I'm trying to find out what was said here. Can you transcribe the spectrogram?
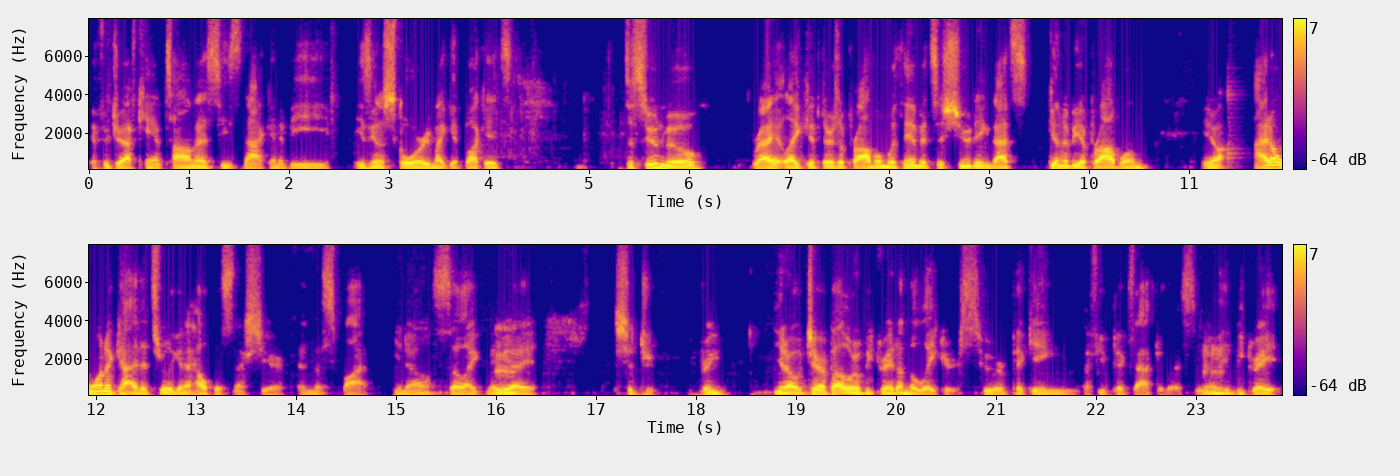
If we draft Cam Thomas, he's not going to be. He's going to score. He might get buckets. Dosunmu, right? Like if there's a problem with him, it's his shooting. That's going to be a problem. You know, I don't want a guy that's really going to help us next year in this spot. You know, so like maybe Mhm. I should bring. You know, Jared Butler would be great on the Lakers, who are picking a few picks after this. You know, Mhm. he'd be great.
